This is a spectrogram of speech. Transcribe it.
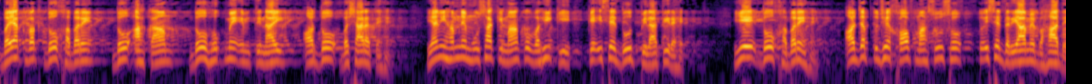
بیک وقت دو خبریں، دو احکام، دو حکم امتنائی اور دو بشارتیں ہیں۔ یعنی ہم نے موسا کی ماں کو وہی کی کہ اسے دودھ پلاتی رہے۔ یہ دو خبریں ہیں۔ اور جب تجھے خوف محسوس ہو تو اسے دریا میں بہا دے۔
